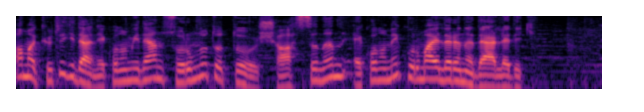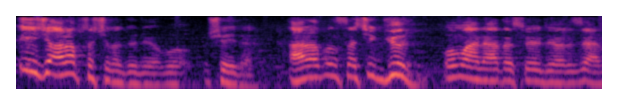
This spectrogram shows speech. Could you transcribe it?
ama kötü giden ekonomiden sorumlu tuttuğu şahsının ekonomi kurmaylarını derledik. İyice Arap saçına dönüyor bu şeyde. Arap'ın saçı gül. O manada söylüyoruz yani.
